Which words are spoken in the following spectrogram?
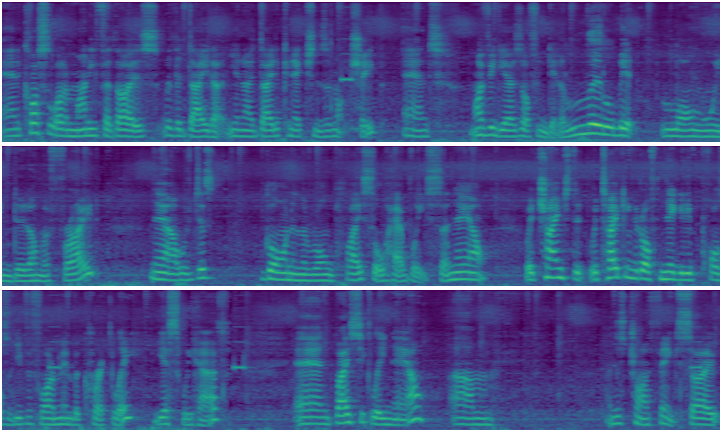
And it costs a lot of money for those with the data. You know, data connections are not cheap, and my videos often get a little bit long-winded, I'm afraid. Now, we've just gone in the wrong place, or have we? So now, we changed it, we're taking it off negative positive, if I remember correctly. Yes, we have. And basically now, um, I'm just trying to think. So,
